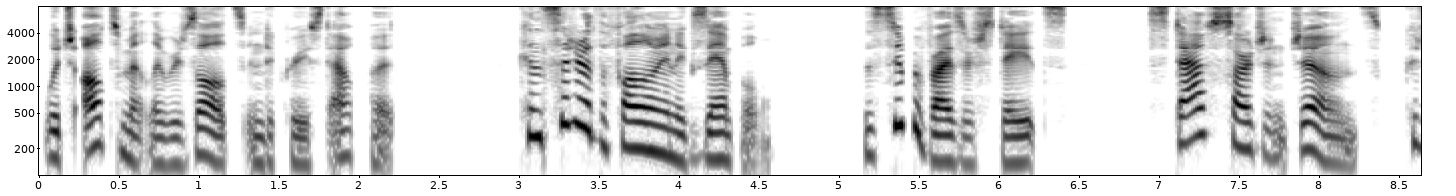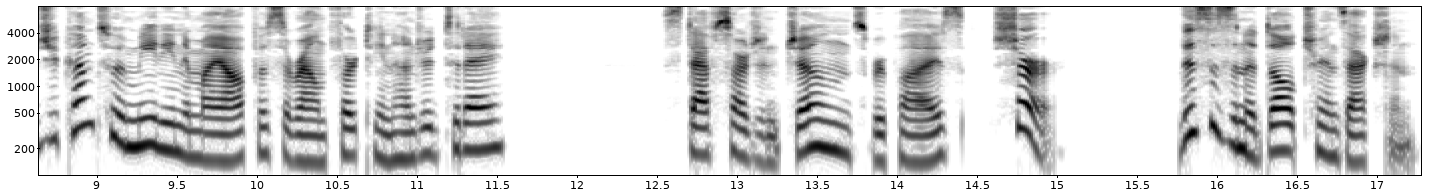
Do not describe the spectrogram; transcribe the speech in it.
which ultimately results in decreased output. Consider the following example. The supervisor states, Staff Sergeant Jones, could you come to a meeting in my office around 1300 today? Staff Sergeant Jones replies, Sure. This is an adult transaction.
